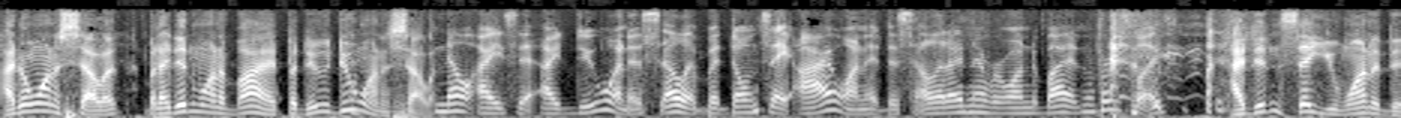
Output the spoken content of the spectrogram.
I don't want to sell it, but I didn't want to buy it, but do do want to sell it. No, I said I do want to sell it, but don't say I wanted to sell it. I never wanted to buy it in the first place. I didn't say you wanted to.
